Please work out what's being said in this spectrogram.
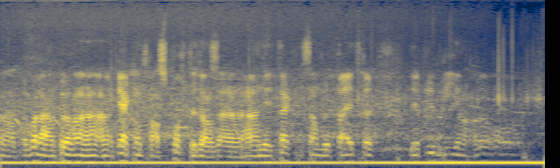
euh, voilà encore un, un gars qu'on transporte dans un, un état qui ne semble pas être des plus brillants. Alors, on-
